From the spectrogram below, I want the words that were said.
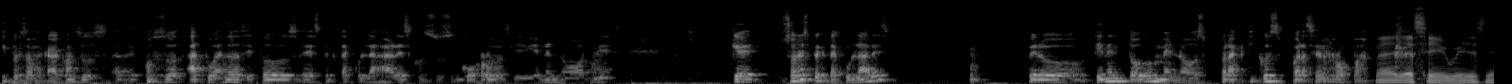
y pues acá con sus, eh, con sus atuendos así todos espectaculares, con sus gorros así bien enormes, que son espectaculares, pero tienen todo menos prácticos para hacer ropa. Ah, ya sé, güey. sí.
